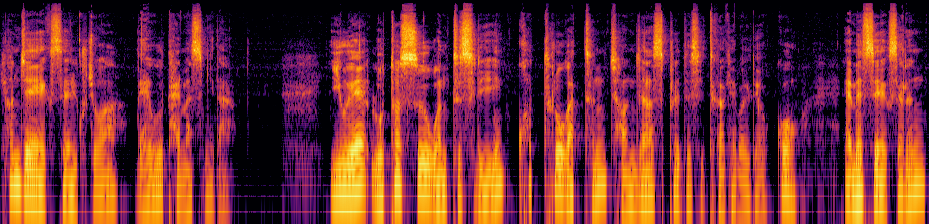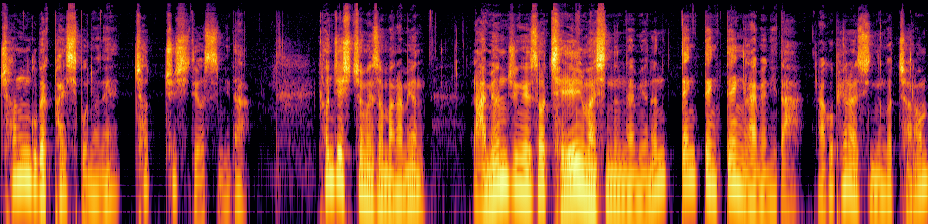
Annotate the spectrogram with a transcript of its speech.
현재의 엑셀 구조와 매우 닮았습니다. 이후에 로터스 1, 2, 3, 쿼트로 같은 전자 스프레드시트가 개발되었고 MS 엑셀은 1985년에 첫 출시되었습니다. 현재 시점에서 말하면 라면 중에서 제일 맛있는 라면은 땡땡땡 라면이다 라고 표현할 수 있는 것처럼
